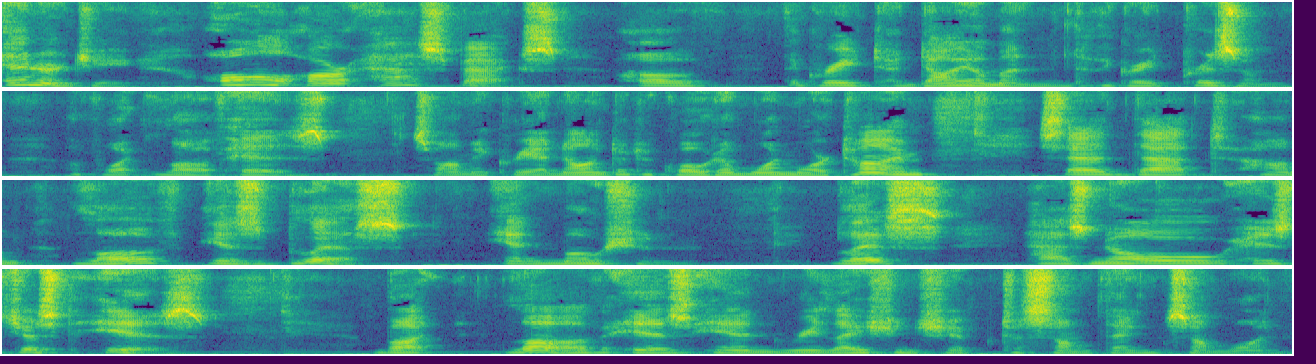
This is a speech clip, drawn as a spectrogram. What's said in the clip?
energy, all are aspects of the great diamond, the great prism of what love is. Swami Kriyananda, to quote him one more time, said that um, love is bliss in motion. Bliss has no, is just is. But love is in relationship to something, someone.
